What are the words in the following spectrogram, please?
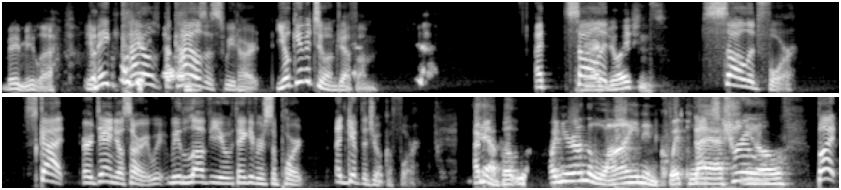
It made me laugh. It made Kyle's, but Kyle's a sweetheart. You'll give it to him, JeffM. Um. A solid. Congratulations. Solid four. Scott or Daniel, sorry, we, we love you. Thank you for your support. I'd give the joke a four. I yeah, mean, but when you're on the line in Quiplash, you know, but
